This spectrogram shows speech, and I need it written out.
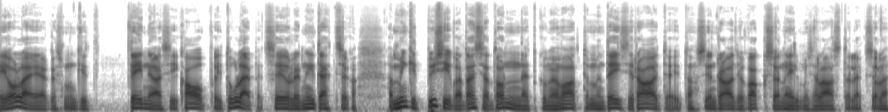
ei ole ja kas mingid teine asi kaob või tuleb, et see ei ole nii tähtis, aga, aga mingid püsivad asjad on, et kui me vaatame teisi raadioid, noh, siin Raadio kaks on eelmisel aastal, eks ole,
